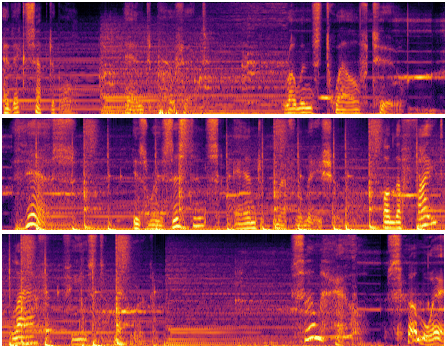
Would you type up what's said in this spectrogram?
and acceptable and perfect. Romans 12 2. This is Resistance and Reformation on the Fight, Laugh, Feast Network. Somehow, some way,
